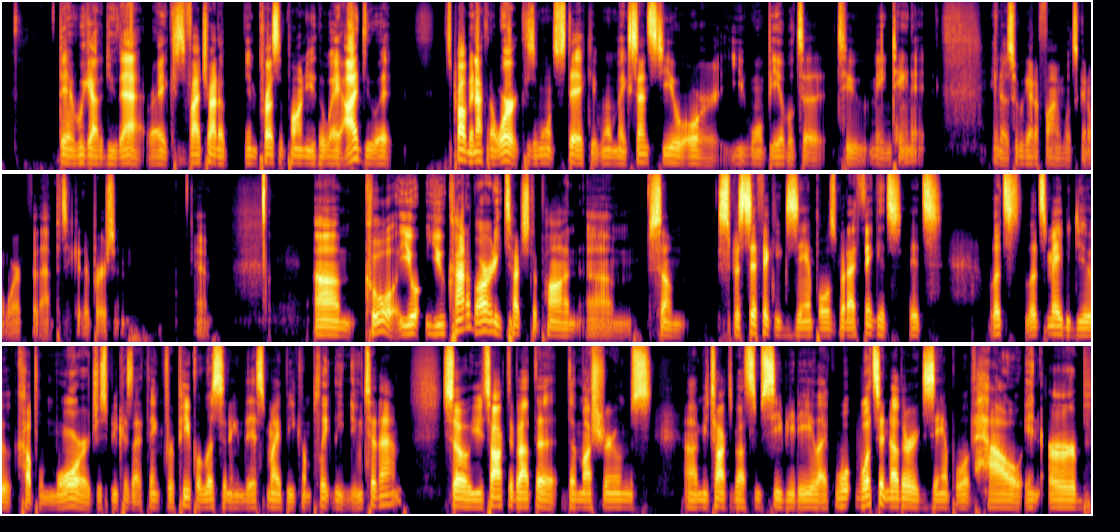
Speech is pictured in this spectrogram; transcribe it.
then we got to do that, right? Because if I try to impress upon you the way I do it, it's probably not going to work because it won't stick. It won't make sense to you, or you won't be able to to maintain it. You know, so we got to find what's going to work for that particular person. Yeah. Um, cool. You you kind of already touched upon um, some specific examples, but I think it's it's let's let's maybe do a couple more just because I think for people listening, this might be completely new to them. So you talked about the the mushrooms. Um, you talked about some CBD. Like, wh- what's another example of how an herb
